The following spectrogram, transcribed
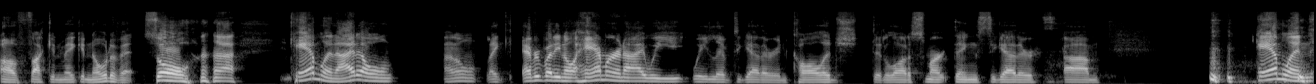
I'll fucking make a note of it. So Camlin, I don't I don't like everybody know Hammer and I we we lived together in college, did a lot of smart things together. Um Hamlin,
